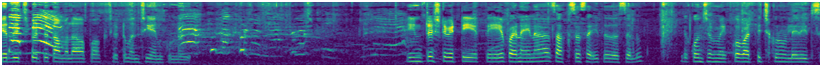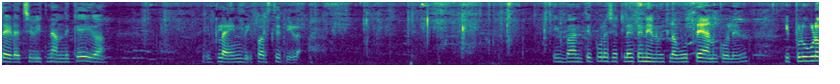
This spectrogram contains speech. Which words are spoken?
ఏరు తెచ్చి పెడితే తమలపాకు చెట్టు మంచిగా అనుకున్నది ఇంట్రెస్ట్ పెట్టి చేస్తే ఏ పని అయినా సక్సెస్ అవుతుంది అసలు. ఇక కొంచెం ఎక్కువ పట్టించుకుని లేదు ఇటు సైడ్ వచ్చి వీటిని అందుకే ఇక ఇట్లా అయింది పరిస్థితి ఇక్కడ ఈ బంతి పూల చెట్లు అయితే నేను ఇట్లా ఊతాయి అనుకోలేదు. ఇప్పుడు కూడా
